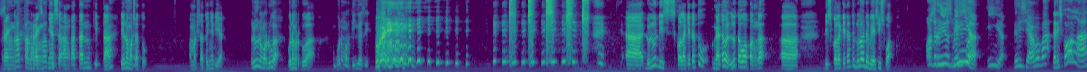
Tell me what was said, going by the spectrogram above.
Rank Seangkatan nomor ranknya satu. seangkatan kita dia nomor satu. Nomor satunya dia. Lu nomor dua. gue nomor dua. Gue nomor tiga sih. Eh, dulu di sekolah kita tuh nggak tahu lu tahu apa enggak eh, di sekolah kita tuh dulu ada beasiswa Oh serius iya iya Dari siapa pak? dari sekolah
